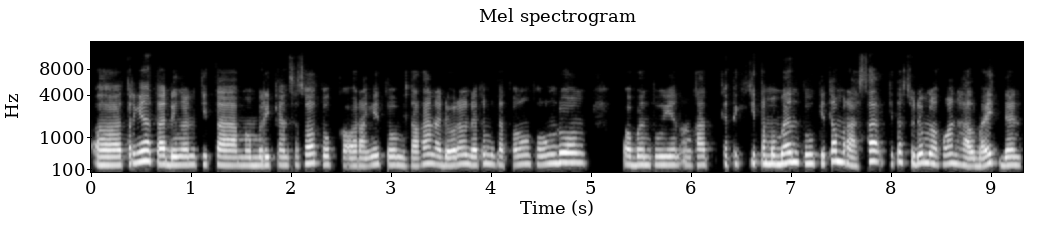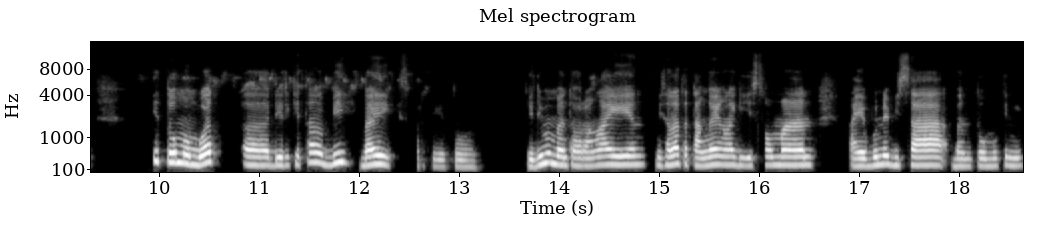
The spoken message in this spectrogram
uh, ternyata dengan kita memberikan sesuatu ke orang itu, misalkan ada orang datang minta tolong, tolong dong uh, bantuin angkat. Ketika kita membantu, kita merasa kita sudah melakukan hal baik dan itu membuat uh, diri kita lebih baik seperti itu. Jadi membantu orang lain, misalnya tetangga yang lagi isoman, ayah bunda bisa bantu mungkin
